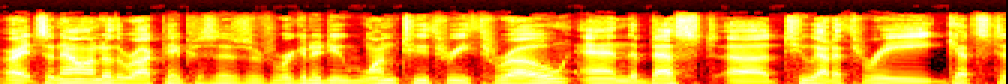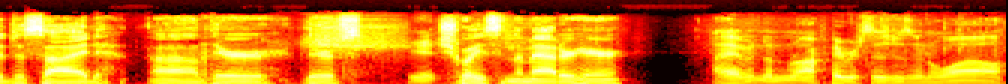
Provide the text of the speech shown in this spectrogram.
All right, so now under the rock paper scissors, we're going to do one, two, three, throw, and the best uh, two out of three gets to decide uh, their their s- Shit. choice in the matter here. I haven't done rock paper scissors in a while.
